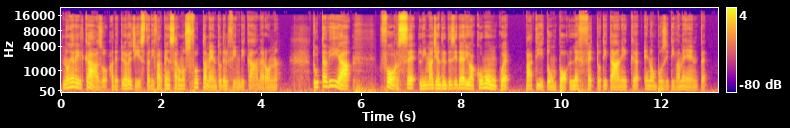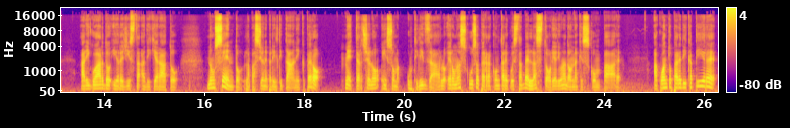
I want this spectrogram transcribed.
non era il caso, ha detto il regista, di far pensare a uno sfruttamento del film di Cameron. Tuttavia, forse l'immagine del desiderio ha comunque patito un po' l'effetto Titanic e non positivamente. A riguardo il regista ha dichiarato non sento la passione per il Titanic, però mettercelo, insomma utilizzarlo, era una scusa per raccontare questa bella storia di una donna che scompare. A quanto pare di capire,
